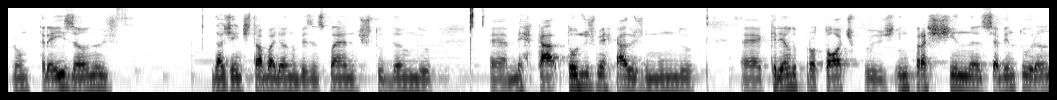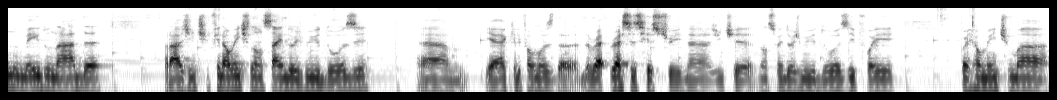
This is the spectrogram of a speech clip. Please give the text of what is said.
Foram três anos da gente trabalhando business plan, estudando é, todos os mercados do mundo, é, criando protótipos, indo para a China, se aventurando no meio do nada, para a gente finalmente lançar em 2012. Um, e é aquele famoso The Rest is History, né? A gente lançou em 2012 e foi, foi realmente uma,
